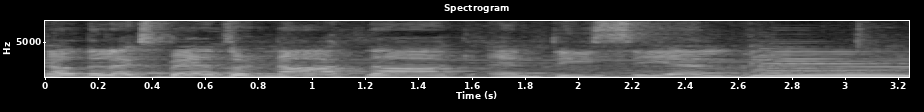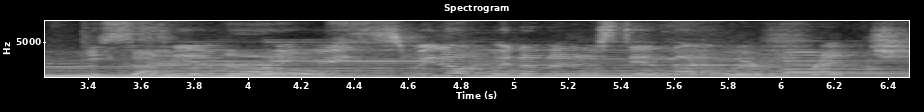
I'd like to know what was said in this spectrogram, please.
No, the next bands are Knock Knock and DCM December See, Girls. We, we don't we don't understand that. We're French.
